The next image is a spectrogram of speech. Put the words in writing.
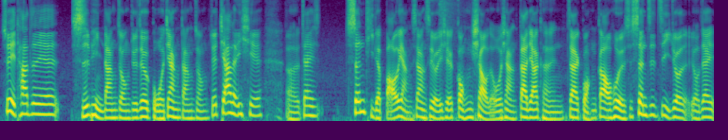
所以它这些食品当中，就这个果酱当中就加了一些呃在。身体的保养上是有一些功效的，我想大家可能在广告或者是甚至自己就有在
